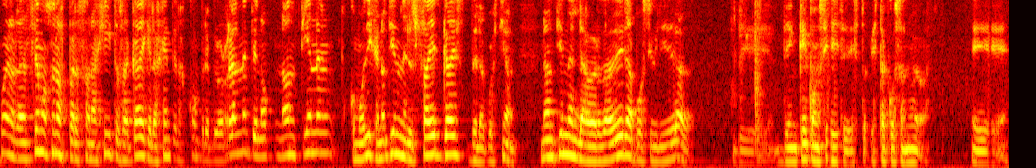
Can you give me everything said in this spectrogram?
bueno, lancemos unos personajitos acá y que la gente los compre, pero realmente no, entienden, como dije, no entienden el zeitgeist de la cuestión, no entienden la verdadera posibilidad de, en qué consiste esto, esta cosa nueva. Eh,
